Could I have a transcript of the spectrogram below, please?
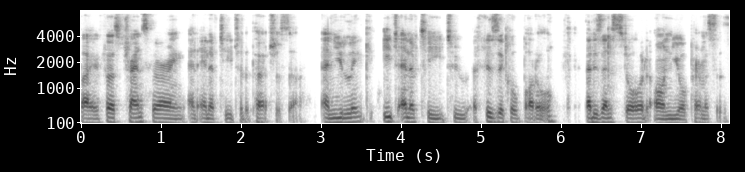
by first transferring an NFT to the purchaser, and you link each NFT to a physical bottle that is then stored on your premises.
